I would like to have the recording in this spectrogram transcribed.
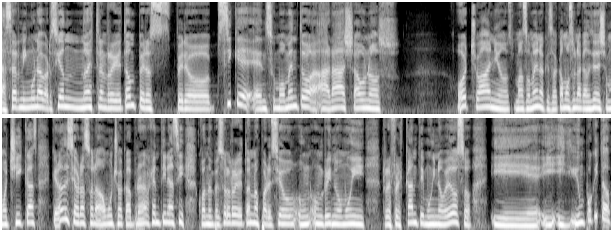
hacer ninguna versión nuestra en reggaetón, pero, pero sí que en su momento hará ya unos ocho años más o menos que sacamos una canción que se llamó Chicas, que no sé si habrá sonado mucho acá, pero en Argentina sí, cuando empezó el reggaetón nos pareció un, un ritmo muy refrescante y muy novedoso. Y, y, y un poquito...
